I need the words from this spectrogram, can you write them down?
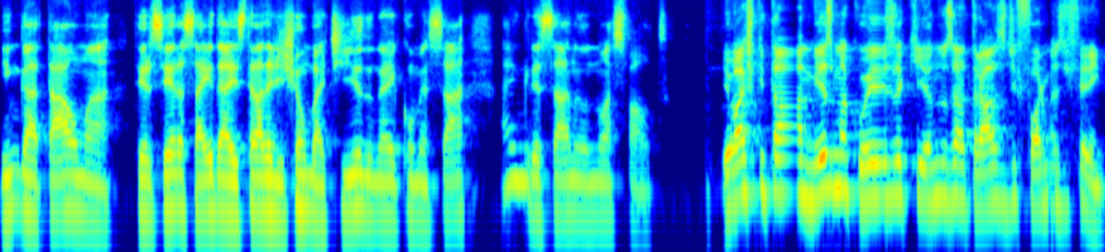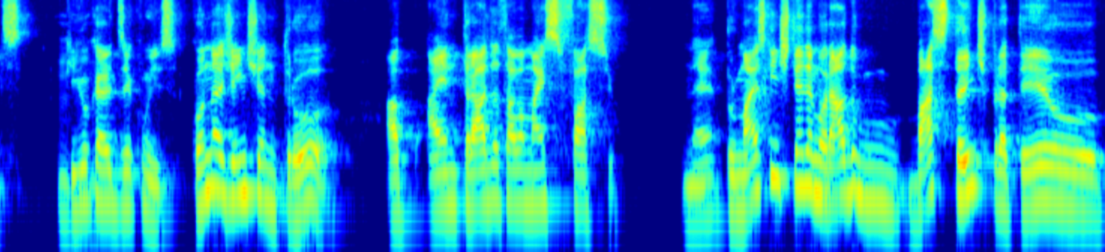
engatar uma terceira, sair da estrada de chão batido, né, e começar a ingressar no, no asfalto? Eu acho que está a mesma coisa que anos atrás, de formas diferentes. O uhum. que, que, eu uhum. quero dizer com isso? Quando a gente entrou, a, a entrada estava mais fácil. Né? Por mais que a gente tenha demorado bastante para ter, o,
